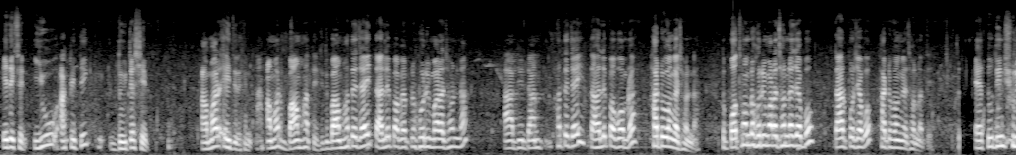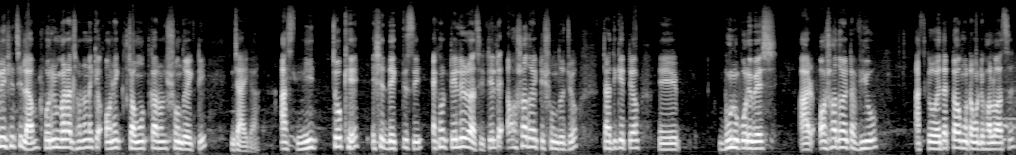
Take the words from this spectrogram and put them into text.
এই দেখছেন, ইউ আকৃতিক দুইটা শেপ আমার এই যে দেখেন, আমার বাম হাতে, যদি বাম হাতে যাই, তাহলে পাবে আপনার হরিমারা ঝর্ণা। আর যদি ডান হাতে যাই, তাহলে পাবো আমরা হাটুভাঙ্গা ঝর্ণা। তো প্রথম আমরা হরিমারা ঝর্ণা যাব, তারপর যাব হাটুভাঙ্গা ঝর্ণাতে। এতদিন শুনে এসেছিলাম হরিমারা ঝর্ণা নাকি অনেক চমৎকার সুন্দর একটি জায়গা। আজ নিজ চোখে এসে দেখতেছি, এখন ট্রেলেরও আছি। ট্রেলটা অসাধারণ একটি সৌন্দর্য, চারদিকে একটা বুনো পরিবেশ, আর অসাধারণ একটা ভিউ আজকের ওয়েদারটাও মোটামুটি ভালো আছে।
